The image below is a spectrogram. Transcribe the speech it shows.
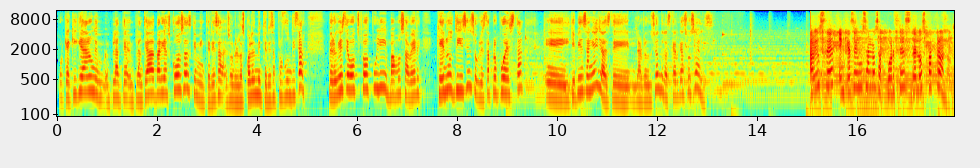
porque aquí quedaron en, planteadas varias cosas que me interesa, sobre las cuales me interesa profundizar. Pero en este Vox Populi vamos a ver qué nos dicen sobre esta propuesta eh, y qué piensan ellas de la reducción de las cargas sociales. ¿Sabe usted en qué se usan los aportes de los patronos?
